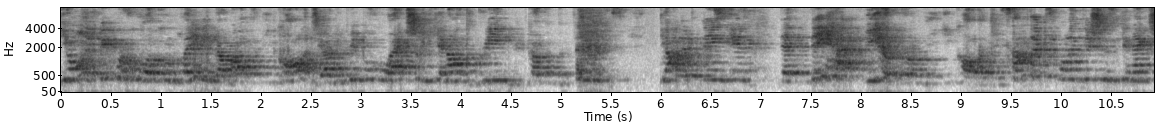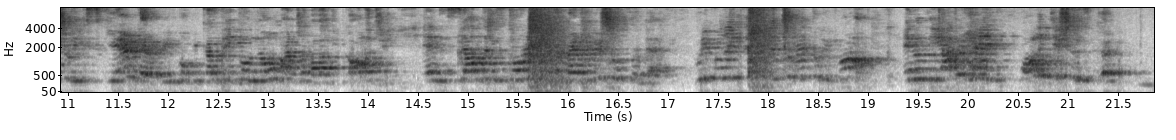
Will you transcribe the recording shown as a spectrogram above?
The only people who are complaining about ecology are the people who actually cannot breathe because of the pollutants. The other thing is that they have fear from the ecology. Sometimes politicians can actually scare their people because they don't know much about ecology and sell them stories that are beneficial for them. We believe this is detrimentally wrong. And on the other hand, politicians uh,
